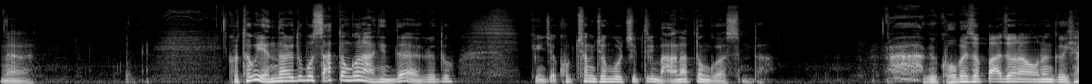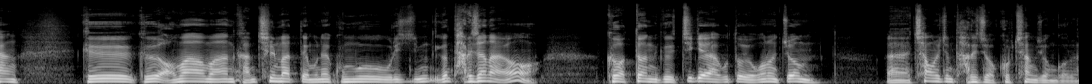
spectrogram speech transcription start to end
네. 그렇다고 옛날에도 뭐 쌌던 건 아닌데 그래도 굉장히 곱창 전골집들이 많았던 것 같습니다. 아, 그 곱에서 빠져나오는 그 향, 그, 그 어마어마한 감칠맛 때문에 국물이 지금 이건 다르잖아요. 그 어떤 그 찌개하고 또 요거는 좀, 에, 차원이 좀 다르죠. 곱창 전골은.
